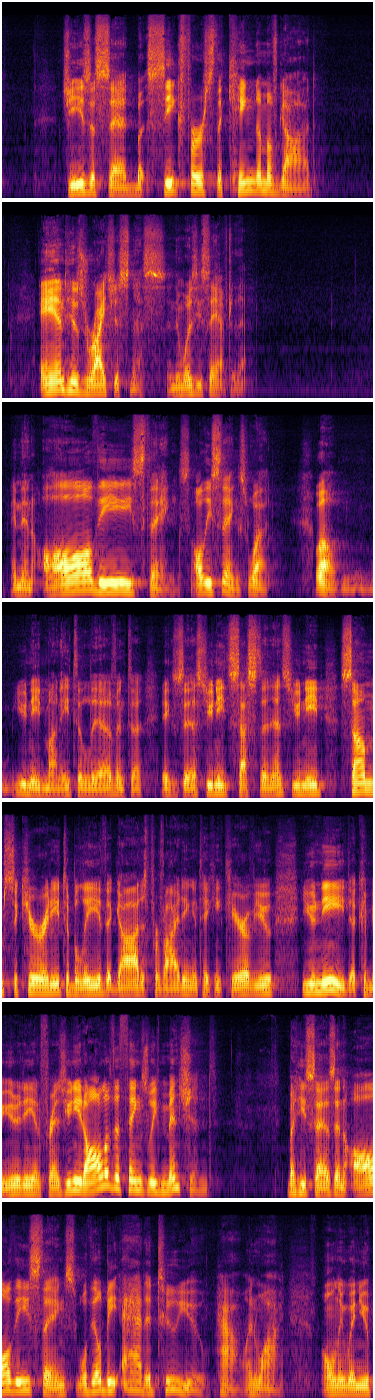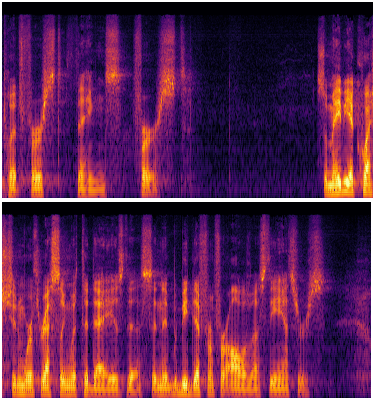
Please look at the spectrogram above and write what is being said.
Jesus said, But seek first the kingdom of God and his righteousness. And then what does he say after that? And then all these things, all these things, what? Well, you need money to live and to exist. You need sustenance. You need some security to believe that God is providing and taking care of you. You need a community and friends. You need all of the things we've mentioned. But he says, and all these things, well, they'll be added to you. How and why? Only when you put first things first. So, maybe a question worth wrestling with today is this, and it would be different for all of us, the answers.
